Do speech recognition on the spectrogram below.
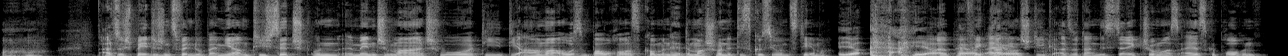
Aha. Also spätestens, wenn du bei mir am Tisch sitzt und äh, Menschen malst, wo die, die Arme aus dem Bauch rauskommen, hätte man schon ein Diskussionsthema. Ja, ja. Also perfekter ja, Einstieg. Also dann ist direkt schon mal das Eis gebrochen.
